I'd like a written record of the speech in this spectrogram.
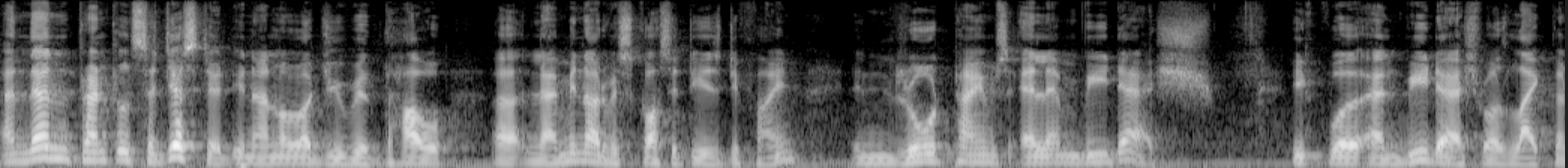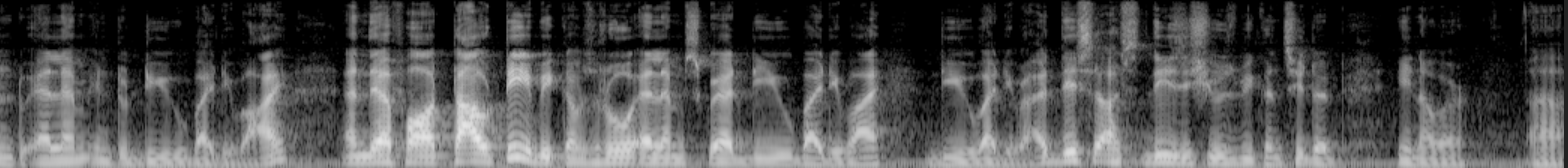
and then Prandtl suggested in analogy with how uh, laminar viscosity is defined in rho times L m v dash equal and v dash was likened to L m into du by dy and therefore, tau t becomes rho L m square du by dy du by dy. These are these issues we considered in our uh,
